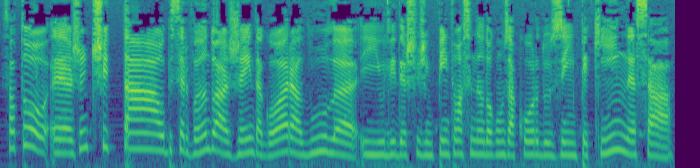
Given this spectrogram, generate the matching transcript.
Saltou, é, a gente está observando a agenda agora. Lula e o líder Xi Jinping estão assinando alguns acordos em Pequim nessa,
